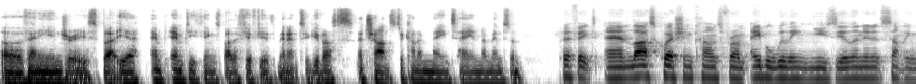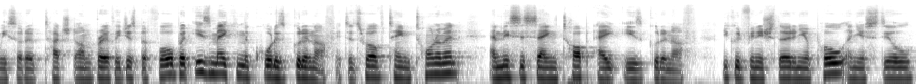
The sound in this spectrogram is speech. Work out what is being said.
of any injuries. But yeah, em- empty things by the 50th minute to give us a chance to kind of maintain momentum. Perfect. And last question comes from Able Willing New Zealand, and it's something we sort of touched on briefly just before, but is making the quarters good enough? It's a 12 team tournament, and this is saying top eight is good enough. You could finish third in your pool, and you're still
